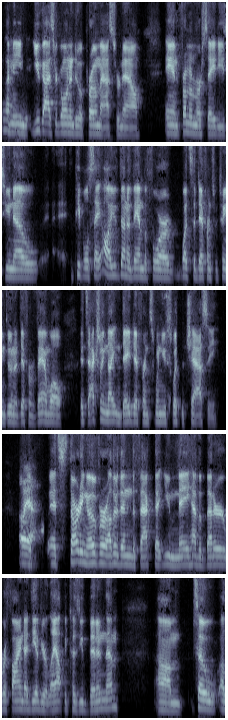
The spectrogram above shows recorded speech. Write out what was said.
Yeah. I mean, you guys are going into a ProMaster now, and from a Mercedes, you know, people say, "Oh, you've done a van before. What's the difference between doing a different van?" Well, it's actually night and day difference when you switch the chassis. Oh yeah. It's starting over other than the fact that you may have a better refined idea of your layout because you've been in them. Um, so a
